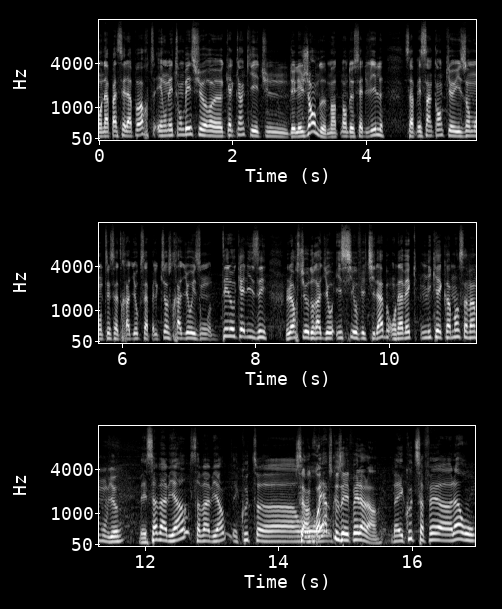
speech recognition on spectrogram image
on a passé la porte et on est tombé sur euh, quelqu'un qui est une des légendes maintenant de cette ville. Ça fait 5 ans qu'ils ont monté cette radio qui s'appelle Kiosk Radio. Ils ont délocalisé leur studio de radio ici au 50 Lab. On est avec Mickey. Comment ça va, mon vieux? Mais ça va bien, ça va bien. Écoute, euh, C'est on- incroyable ce que vous avez fait là, là. Bah écoute, ça fait euh, là on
